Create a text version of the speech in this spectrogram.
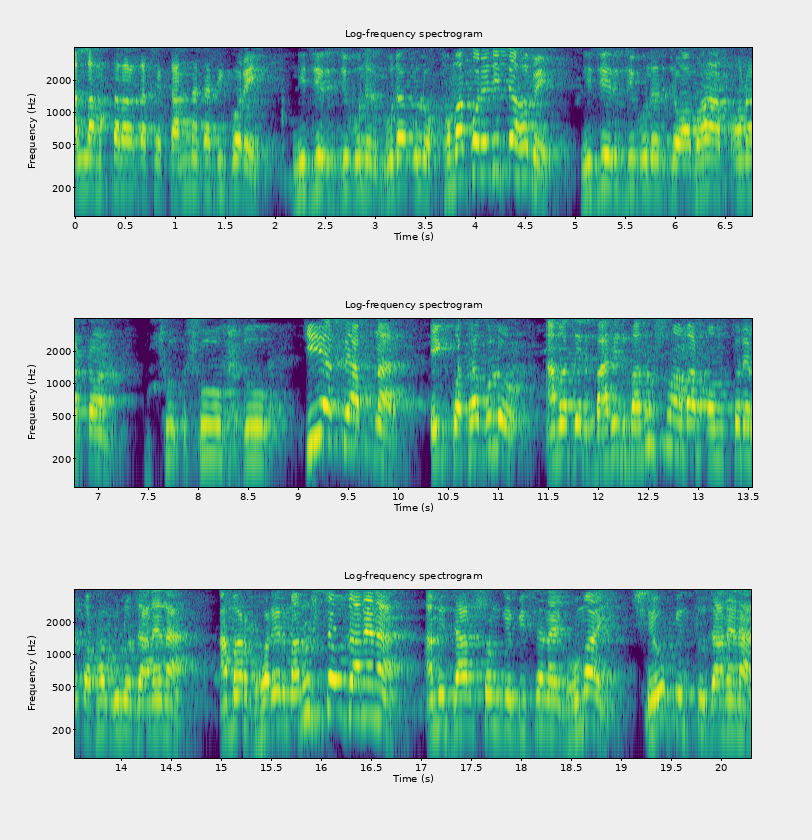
আল্লাহ তালার কাছে কান্নাকাটি করে, নিজের জীবনের গুণাগুলো ক্ষমা করে নিতে হবে। নিজের জীবনের যে অভাব, অনাটন সুখ, দুঃখ, কি আছে আপনার? এই কথাগুলো আমাদের বাড়ির মানুষও আমার অন্তরের কথাগুলো জানে না। আমার ঘরের মানুষটাও জানে না। আমি যার সঙ্গে বিছানায় ঘুমাই, সেও কিন্তু জানে না।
